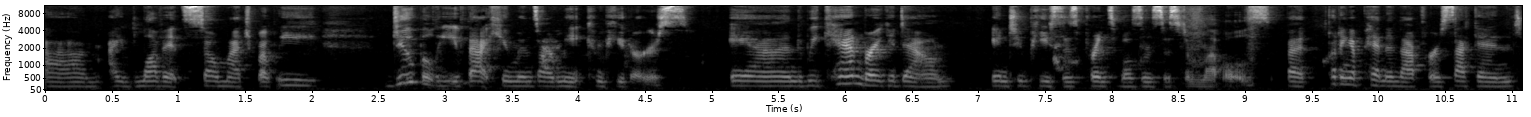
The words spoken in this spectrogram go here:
Um, I love it so much, but we do believe that humans are meat computers and we can break it down into pieces, principles, and system levels. But putting a pin in that for a second,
